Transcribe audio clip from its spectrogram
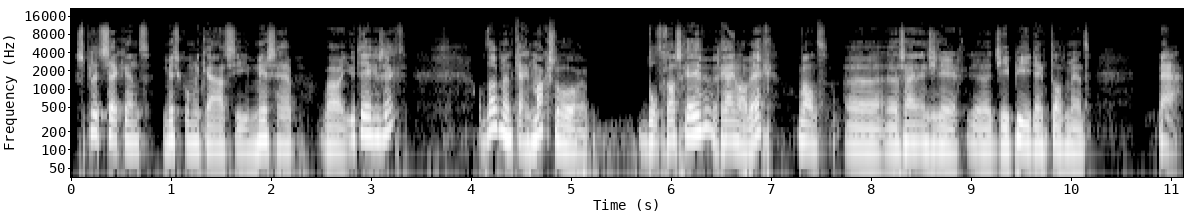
split second, miscommunicatie, mishap, waar u tegen zegt. Op dat moment krijgt Max te horen, dot gas geven, rij maar weg. Want eh, eh, zijn engineer, eh, GP, denkt op dat moment, nou ja,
